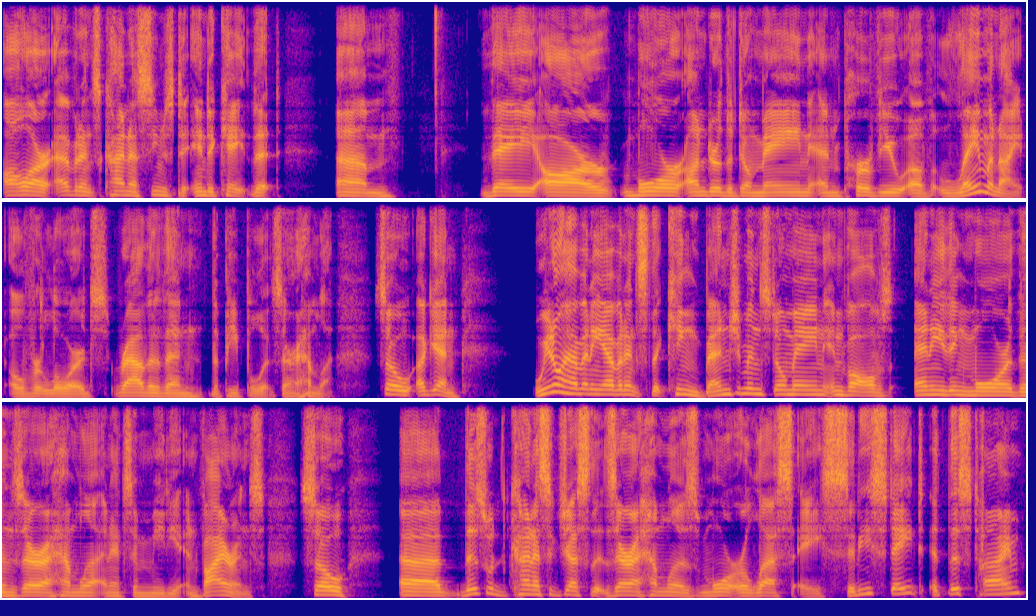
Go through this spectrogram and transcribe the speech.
all our evidence kind of seems to indicate that um, they are more under the domain and purview of Lamanite overlords rather than the people at Zarahemla. So again, we don't have any evidence that King Benjamin's domain involves anything more than Zarahemla and its immediate environs. So uh, this would kind of suggest that Zarahemla is more or less a city state at this time.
